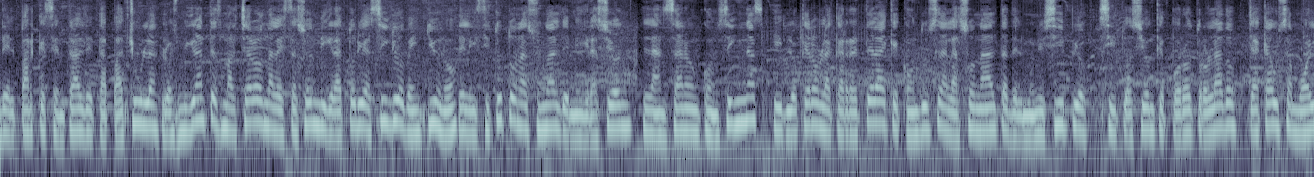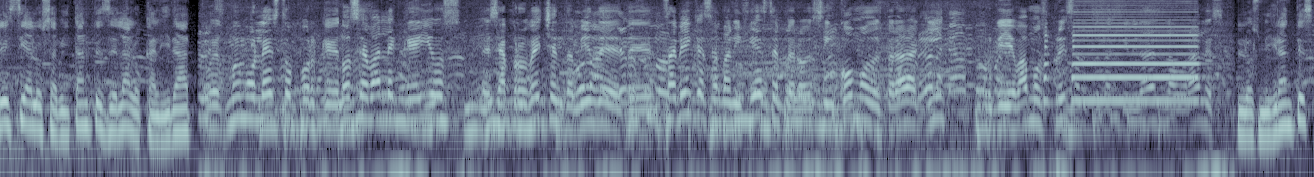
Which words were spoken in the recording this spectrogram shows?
del Parque Central de Tapachula, los migrantes marcharon a la estación migratoria siglo XXI del Instituto Nacional de Migración, lanzaron consignas y bloquearon la carretera que conduce a la zona alta del municipio, situación que por otro lado ya causa molestia a los habitantes de la localidad. Pues muy molesto porque no se vale que ellos eh, se aprovechen también de. Está bien que se manifiesten, pero es incómodo esperar aquí porque llevamos prisa los migrantes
